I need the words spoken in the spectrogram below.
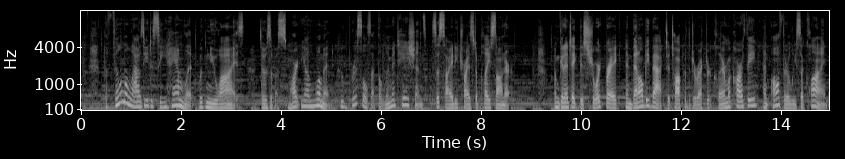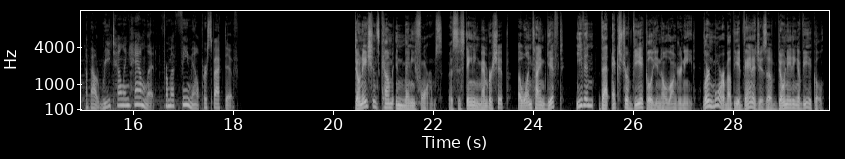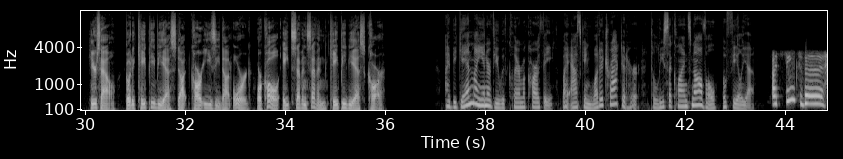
The film allows you to see Hamlet with new eyes, those of a smart young woman who bristles at the limitations society tries to place on her. I'm going to take this short break and then I'll be back to talk with director Claire McCarthy and author Lisa Klein about retelling Hamlet from a female perspective. Donations come in many forms a sustaining membership, a one time gift, even that extra vehicle you no longer need. Learn more about the advantages of donating a vehicle. Here's how go to kpbs.careasy.org or call 877 KPBS CAR. I began my interview with Claire McCarthy by asking what attracted her to Lisa Klein's novel, Ophelia. I think the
